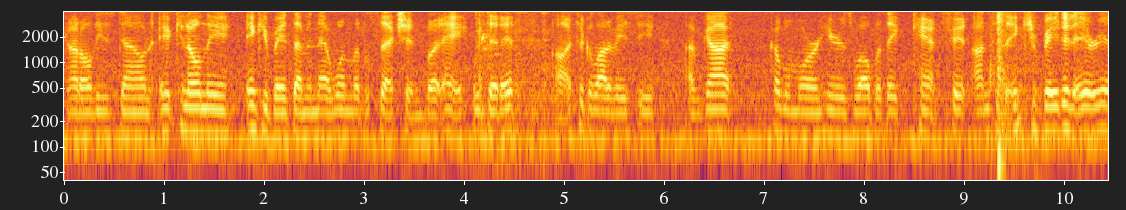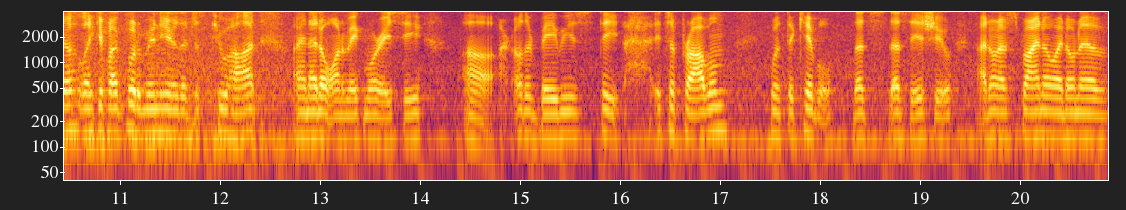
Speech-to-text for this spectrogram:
Got all these down. It can only incubate them in that one little section, but hey, we did it. Uh, it took a lot of AC. I've got couple more in here as well, but they can't fit onto the incubated area. Like if I put them in here, they're just too hot, and I don't want to make more AC. uh, our other babies, they it's a problem with the kibble. That's that's the issue. I don't have Spino. I don't have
